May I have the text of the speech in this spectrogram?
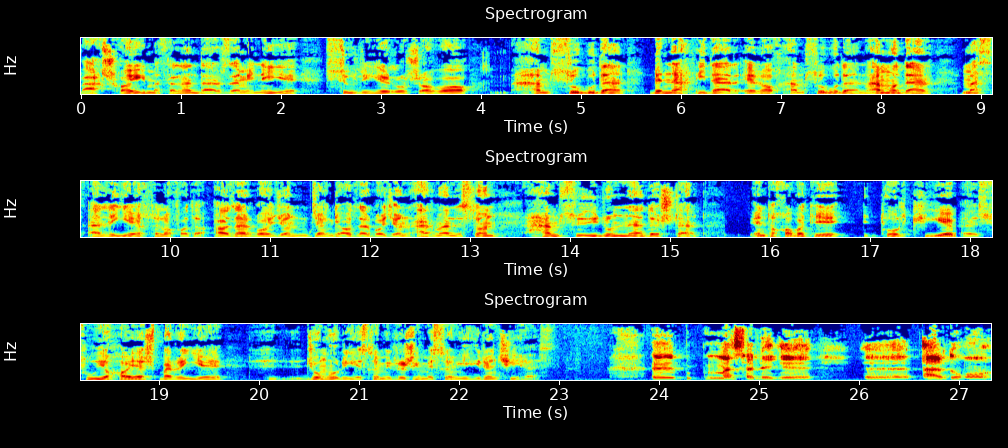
بخش هایی مثلا در زمینه سوریه روژاوا همسو بودن به نحوی در عراق همسو بودن اما در مسئله اختلافات آذربایجان جنگ آذربایجان ارمنستان همسویی رو نداشتن. انتخابات ترکیه سویه هایش برای جمهوری اسلامی رژیم اسلامی ایران چی هست؟ مسئله اردوغان.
